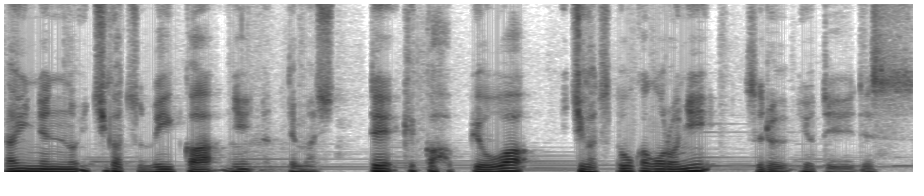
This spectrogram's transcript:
来年の1月6日になってまして、結果発表は1月10日頃にする予定です。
